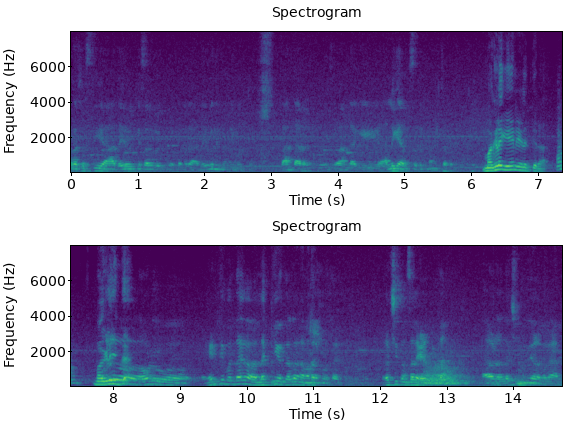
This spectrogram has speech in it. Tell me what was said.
ಪ್ರಶಸ್ತಿ ಆ ದೈವಕ್ಕೆ ಸಲ್ಲಬೇಕು ಯಾಕಂದರೆ ಆ ನಿಮ್ಮಲ್ಲಿ ಇವತ್ತು ಕಾಂತಾರ ಸೊ ಹಂಗಾಗಿ ಅಲ್ಲಿಗೆ ಅರ್ಪಿಸೋದಕ್ಕೆ ನಾನು ಇಷ್ಟಪಡ್ತೀನಿ. ಮಗಳಿಗೆ ಏನು ಹೇಳ್ತೀರಾ? ಮಗಳಿಂದ ಅವಳು ಹೆಂಡತಿ ಬಂದಾಗ ಲಕ್ಕಿ ಅಂತೆಲ್ಲ ನಮ್ಮ ಮನೆಯಲ್ಲಿ ಕೊಡ್ತಾ ಇರ್ತೀನಿ. ರಕ್ಷಿತ್ ಒಂದ್ಸಲ ಹೇಳ್ಬಿಟ್ಟ. ಅವಳ ಲಕ್ಷ್ಮೀ ಹೇಳ ಮಗ ಅಂತ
